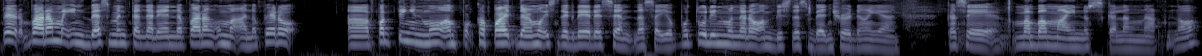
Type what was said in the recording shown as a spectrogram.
Pero parang may investment ka na rin na parang umaano, pero uh, pagtingin mo, ang kapartner mo is nagre-resent na sa'yo, putulin mo na raw ang business venture na yan. Kasi, maba-minus ka lang na, no?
